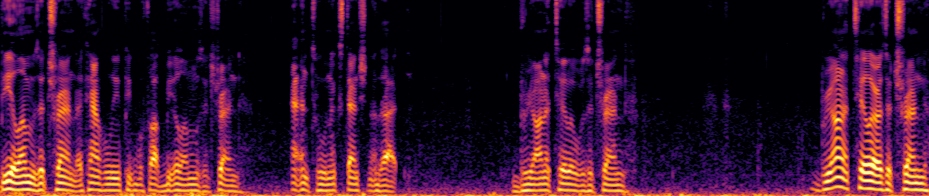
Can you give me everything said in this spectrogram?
BLM is a trend. I can't believe people thought BLM was a trend. And to an extension of that, Breonna Taylor was a trend. Breonna Taylor as a trend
